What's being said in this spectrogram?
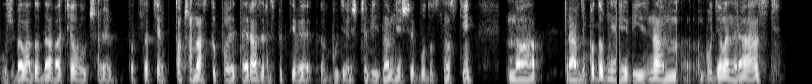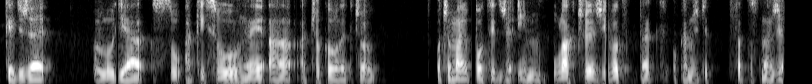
už veľa dodávateľov, čo je v podstate to, čo nastupuje teraz, respektíve bude ešte významnejšie v budúcnosti. No a pravdepodobne jej význam bude len rásť, keďže ľudia sú, akí sú hej, a, a čokoľvek, čo, o čo majú pocit, že im uľahčuje život, tak okamžite sa to snažia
